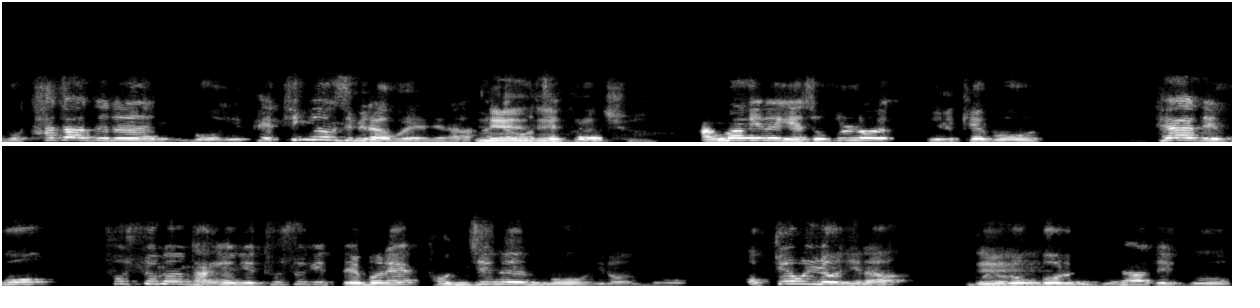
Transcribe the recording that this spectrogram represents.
뭐 타자들은 뭐 이 배팅 연습이라고 해야 되나? 네, 네, 어쨌든 그렇죠. 방망이를 계속 흘러 이렇게 뭐 해야 되고 투수는 당연히 투수기 때문에 던지는 뭐 이런 뭐 어깨 훈련이나 뭐 네. 이런 거를 해야 되고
